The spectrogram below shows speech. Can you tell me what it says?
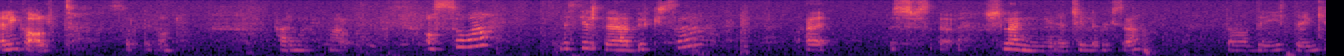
Jeg linker alt, så dere kan herme her oppe. Og så bestilte bukse. Sleng-chillebukse. Den var dritdigg.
